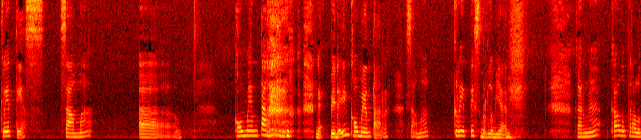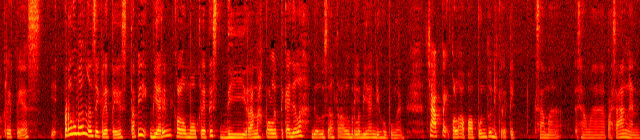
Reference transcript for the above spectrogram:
kritis sama uh, komentar. Nggak bedain komentar sama kritis berlebihan. Karena kalau terlalu kritis perlu banget sih kritis. Tapi biarin kalau mau kritis di ranah politik aja lah. Gak usah terlalu berlebihan di hubungan. Capek kalau apa pun tuh dikritik sama sama pasangan.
